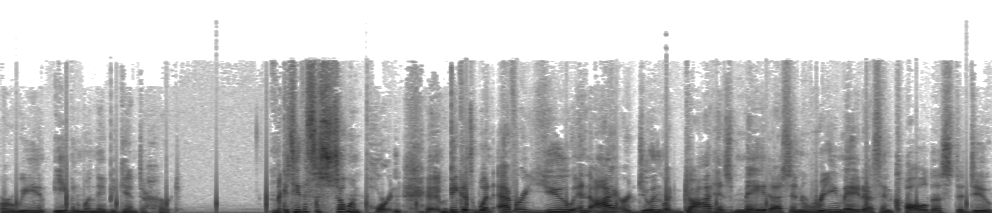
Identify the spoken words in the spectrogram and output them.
or we, even when they begin to hurt. Because, see, this is so important. Uh, because whenever you and I are doing what God has made us and remade us and called us to do,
